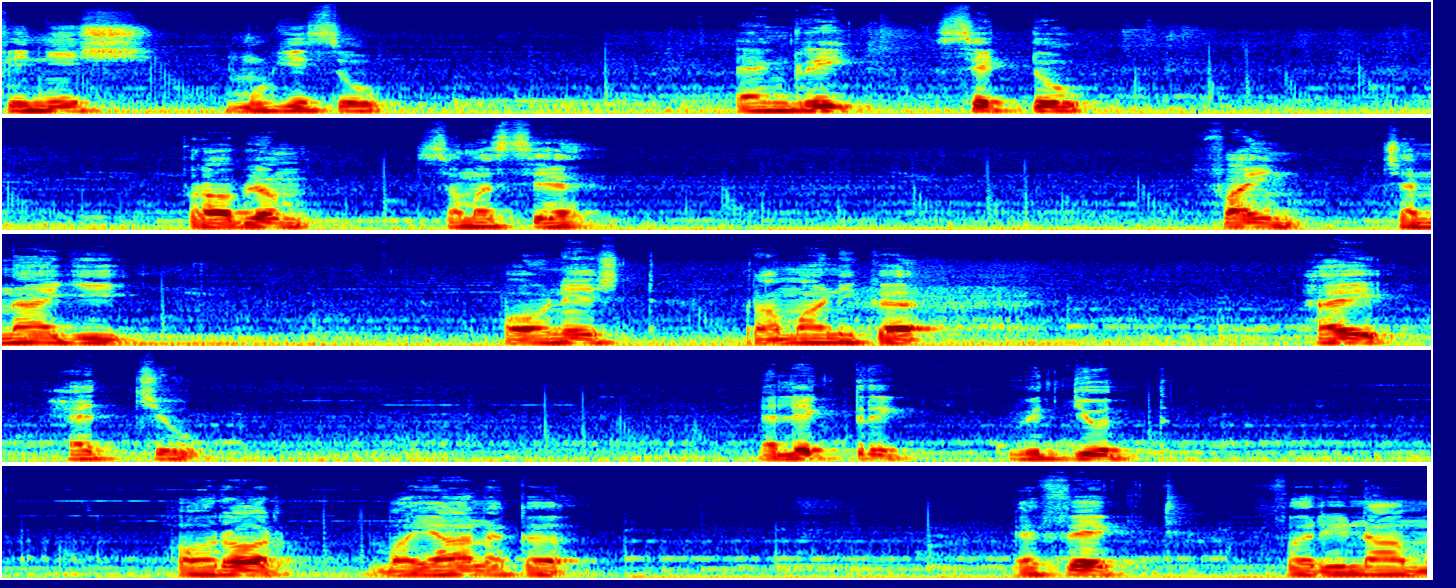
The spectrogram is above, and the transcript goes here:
ಫಿನಿಶ್ ಮುಗಿಸು ಆ್ಯಂಗ್ರಿ ಸಿಟ್ಟು ಪ್ರಾಬ್ಲಮ್ ಸಮಸ್ಯೆ ಫೈನ್ ಚೆನ್ನಾಗಿ ಆನೆಸ್ಟ್ ಪ್ರಾಮಾಣಿಕ ಹೈ ಹೆಚ್ಚು ಎಲೆಕ್ಟ್ರಿಕ್ ವಿದ್ಯುತ್ ಹಾರರ್ ಭಯಾನಕ ಎಫೆಕ್ಟ್ ಪರಿಣಾಮ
